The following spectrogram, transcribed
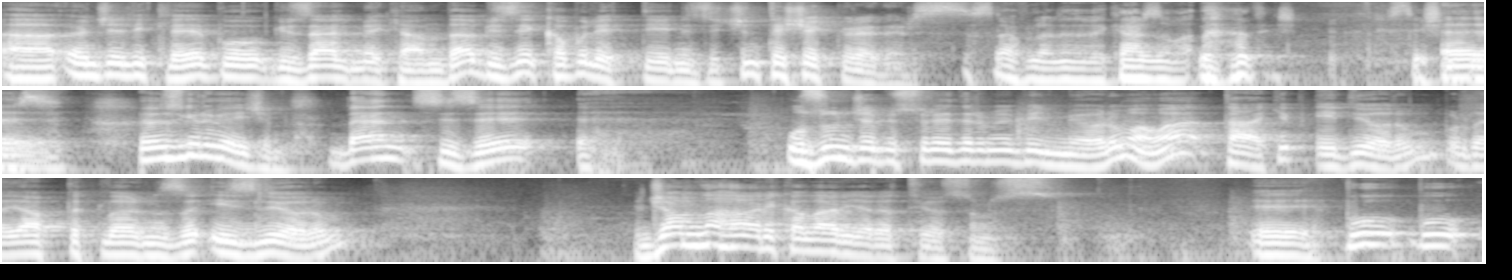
Ee, Öncelikle bu güzel mekanda bizi kabul ettiğiniz için teşekkür ederiz. Estağfurullah ne demek her zaman. Teşekkür Ee, ederiz. Özgür Beyciğim, ben sizi e, uzunca bir süredir mi bilmiyorum ama takip ediyorum. Burada yaptıklarınızı izliyorum. Camla harikalar yaratıyorsunuz. Ee, bu bu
